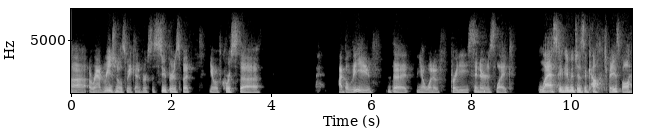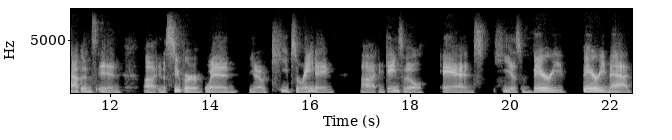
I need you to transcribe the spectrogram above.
uh, around regionals weekend versus supers, but you know of course the I believe that you know one of Brady Singer's like lasting images in college baseball happens in uh, in the super when you know it keeps raining uh, in Gainesville, and he is very very mad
